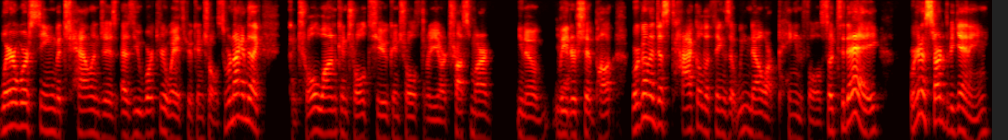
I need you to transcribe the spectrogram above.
where we're seeing the challenges as you work your way through control. So we're not going to be like control 1, control 2, control 3 or trust mark you know, yeah. leadership poli- we're going to just tackle the things that we know are painful. So today we're going to start at the beginning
